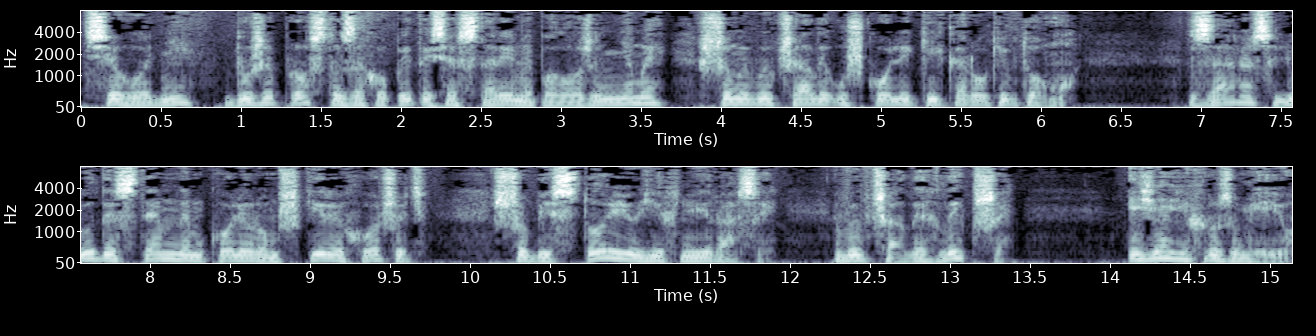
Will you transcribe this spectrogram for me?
Сьогодні дуже просто захопитися старими положеннями, що ми вивчали у школі кілька років тому. Зараз люди з темним кольором шкіри хочуть, щоб історію їхньої раси вивчали глибше. І я їх розумію.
